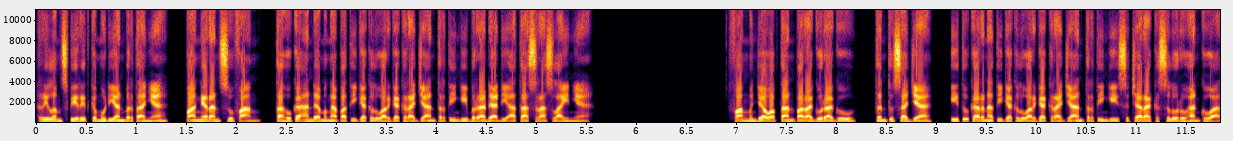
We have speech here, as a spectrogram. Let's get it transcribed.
Realm Spirit kemudian bertanya, Pangeran Sufang, tahukah Anda mengapa tiga keluarga kerajaan tertinggi berada di atas ras lainnya? Fang menjawab tanpa ragu-ragu, tentu saja, itu karena tiga keluarga kerajaan tertinggi secara keseluruhan kuat.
